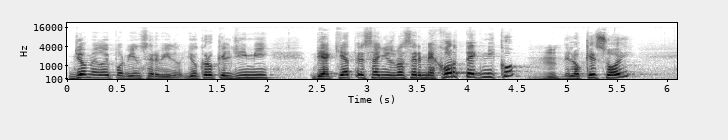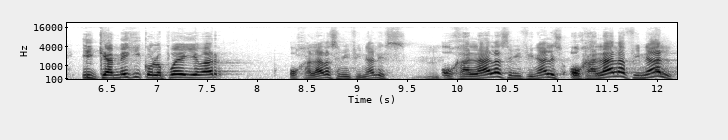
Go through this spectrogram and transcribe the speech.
yo me doy por bien servido. Yo creo que el Jimmy de aquí a tres años va a ser mejor técnico de lo que es hoy y que a México lo puede llevar, ojalá a las semifinales, ojalá a las semifinales, ojalá a la final.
